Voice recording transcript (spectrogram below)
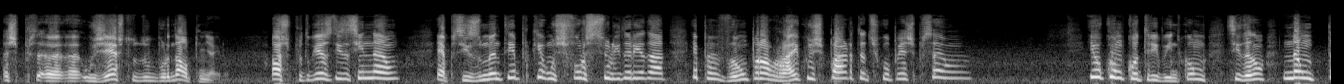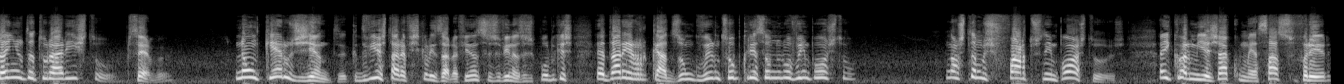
a, a, a, o gesto do Bernal Pinheiro. Aos portugueses diz assim, não, é preciso manter porque é um esforço de solidariedade. É para vão para o raio que os parta, desculpem a expressão. Eu, como contribuinte, como cidadão, não tenho de aturar isto, percebe? Não quero gente que devia estar a fiscalizar as finanças, as finanças públicas a darem recados a um governo sobre a criação de um novo imposto. Nós estamos fartos de impostos. A economia já começa a sofrer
